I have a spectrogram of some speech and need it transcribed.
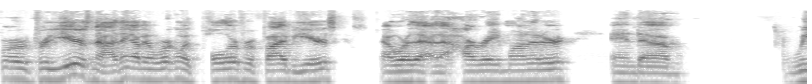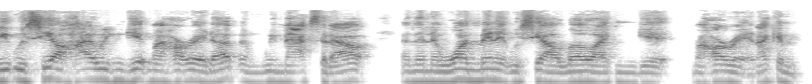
for for years now. I think I've been working with Polar for five years. I wear that, that heart rate monitor, and um, we we see how high we can get my heart rate up, and we max it out. And then in one minute, we see how low I can get my heart rate, and I can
